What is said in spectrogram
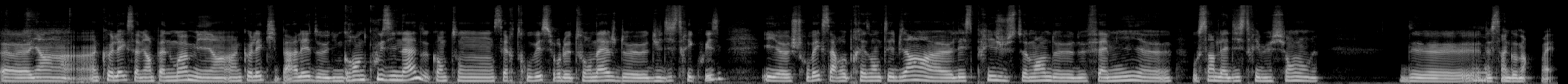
il y a un, collègue, ça vient pas de moi, mais un, collègue qui parlait d'une grande cousinade quand on s'est retrouvé sur le tournage du District Quiz, et je trouvais que ça représentait bien l'esprit justement de famille au sein de la distribution de, Saint-Gobain. Ouais.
